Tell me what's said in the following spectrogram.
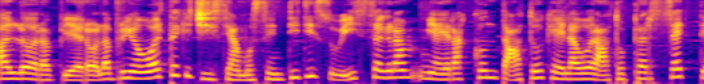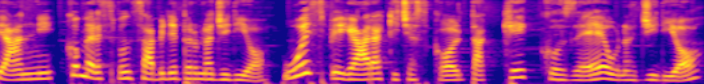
Allora Piero, la prima volta che ci siamo sentiti su Instagram mi hai raccontato che hai lavorato per 7 anni come responsabile per una GDO. Vuoi spiegare a chi ci ascolta che cos'è una GDO?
